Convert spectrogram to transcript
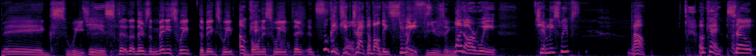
big sweep. Jeez. There- there- there's a mini sweep, the big sweep, the bonus sweep. There, it's Who can it's keep track of all these sweeps? Confusing. What are we? Chimney sweeps? Wow. Okay, so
